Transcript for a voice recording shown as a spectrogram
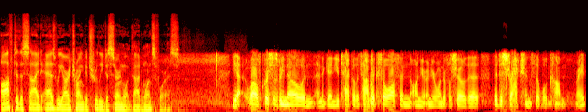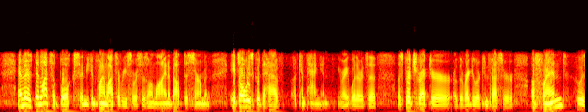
off to the side as we are trying to truly discern what God wants for us? Yeah, well, of course, as we know, and, and again, you tackle the topic so often on your on your wonderful show, the the distractions that will come, right? And there's been lots of books, and you can find lots of resources online about discernment. It's always good to have a companion, right? Whether it's a a spiritual director, or the regular confessor, a friend who is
